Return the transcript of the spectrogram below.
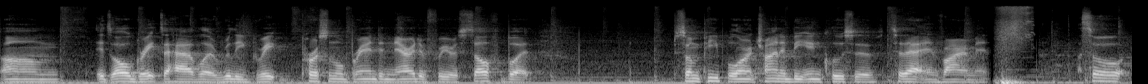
Um, it's all great to have a really great personal brand and narrative for yourself, but some people aren't trying to be inclusive to that environment. So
